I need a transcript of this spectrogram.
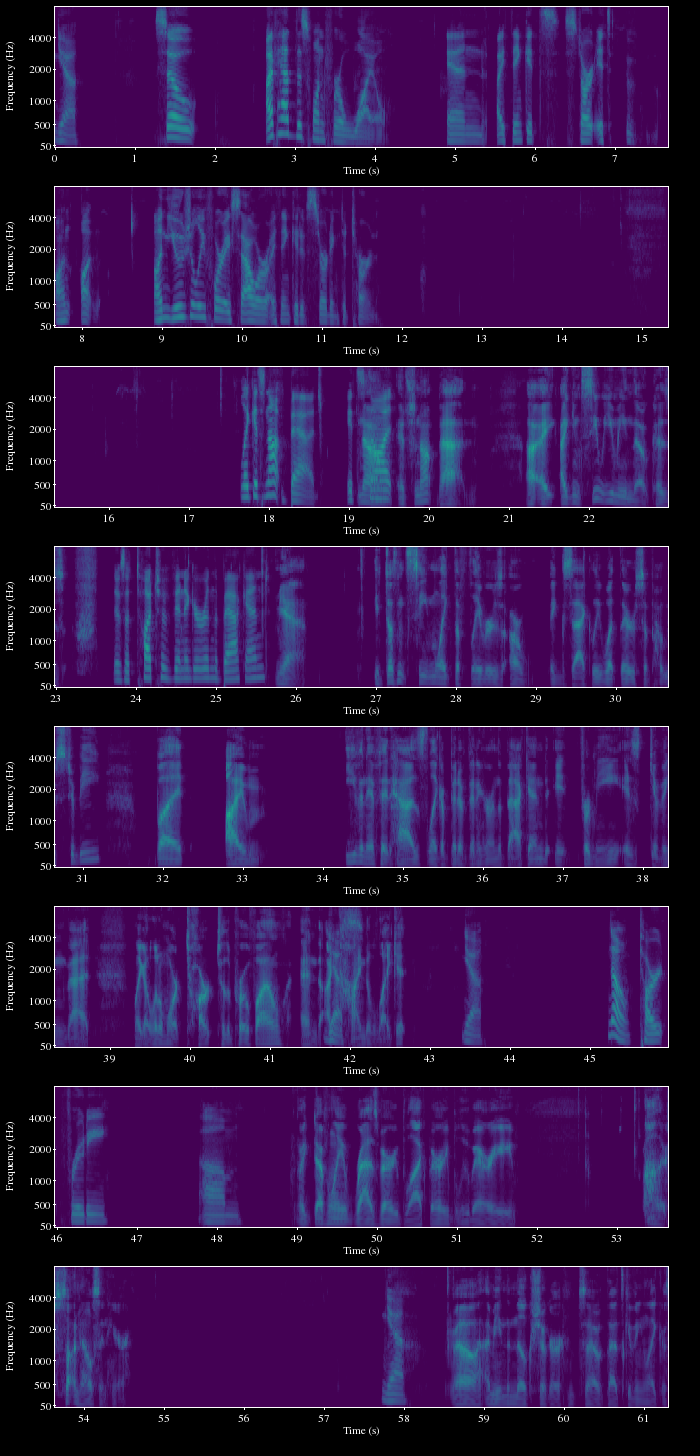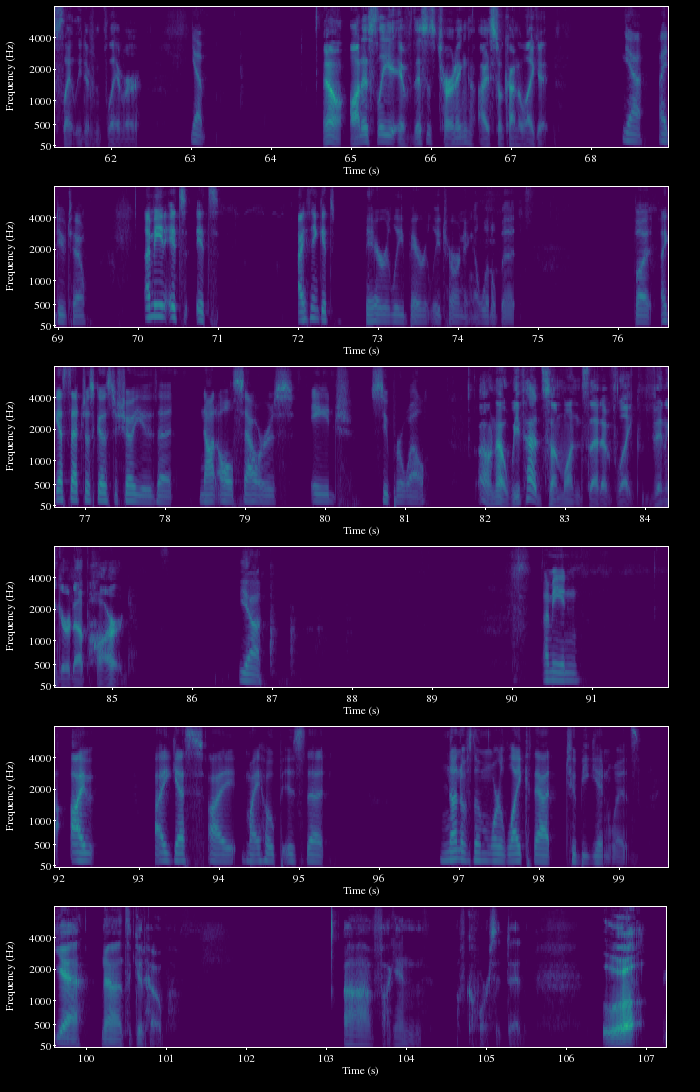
Yeah. So I've had this one for a while, and I think it's start. It's un, un, unusually for a sour. I think it is starting to turn. Like it's not bad. It's no, not. it's not bad. I I I can see what you mean though, because There's a touch of vinegar in the back end. yeah, it doesn't seem like the flavors are exactly what they're supposed to be, but I'm even if it has like a bit of vinegar in the back end, it for me is giving that like a little more tart to the profile, and I kind of like it. Yeah. No, tart, fruity. Um, Like definitely raspberry, blackberry, blueberry. Oh, there's something else in here. yeah. Oh, I mean the milk sugar, so that's giving like a slightly different flavor. Yep. No, honestly, if this is turning, I still kind of like it. Yeah, I do too. I mean, it's it's I think it's barely barely turning a little bit. But I guess that just goes to show you that not all sours age super well. Oh no, we've had some ones that have like vinegared up hard. Yeah. I mean, I I guess I my hope is that none of them were like that to begin with. Yeah, no, it's a good hope. Uh fucking of course it did.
